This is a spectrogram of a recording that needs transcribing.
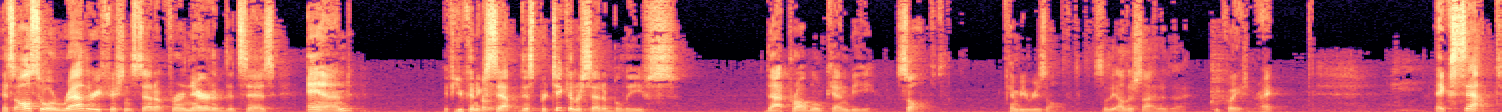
It's also a rather efficient setup for a narrative that says, and if you can accept this particular set of beliefs, that problem can be solved, can be resolved. So the other side of the equation, right? Except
